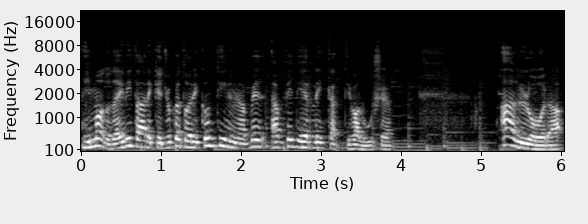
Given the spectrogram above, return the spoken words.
in modo da evitare che i giocatori continuino a, ve a vederle in cattiva luce. Allora,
